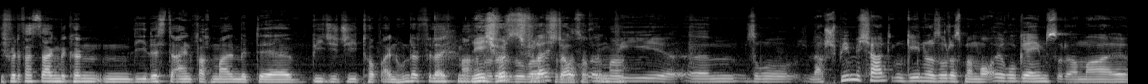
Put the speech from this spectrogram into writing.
Ich würde fast sagen, wir könnten die Liste einfach mal mit der BGG Top 100 vielleicht machen. Nee, ich würde es vielleicht auch, auch irgendwie ähm, so nach Spielmechaniken gehen oder so, dass man mal Eurogames oder mal,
